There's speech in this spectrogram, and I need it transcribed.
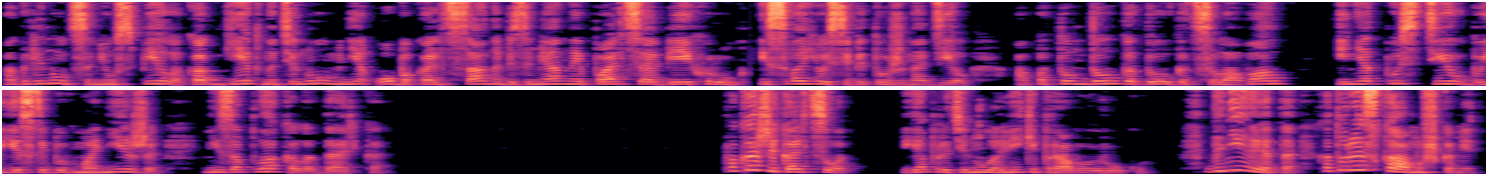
Оглянуться не успела, как Гек натянул мне оба кольца на безымянные пальцы обеих рук и свое себе тоже надел, а потом долго-долго целовал и не отпустил бы, если бы в манеже не заплакала Дарька. «Покажи кольцо!» Я протянула Вике правую руку. «Да не это, которая с камушками!»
